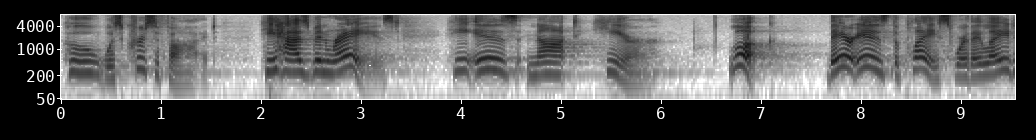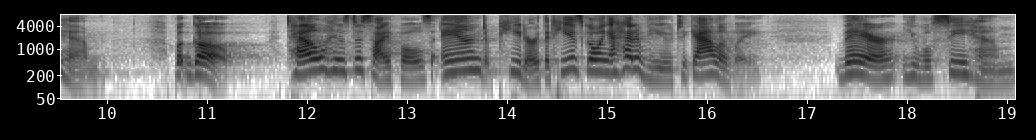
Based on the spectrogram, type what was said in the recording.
who was crucified, he has been raised. He is not here. Look, there is the place where they laid him. But go, tell his disciples and Peter that he is going ahead of you to Galilee. There you will see him,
